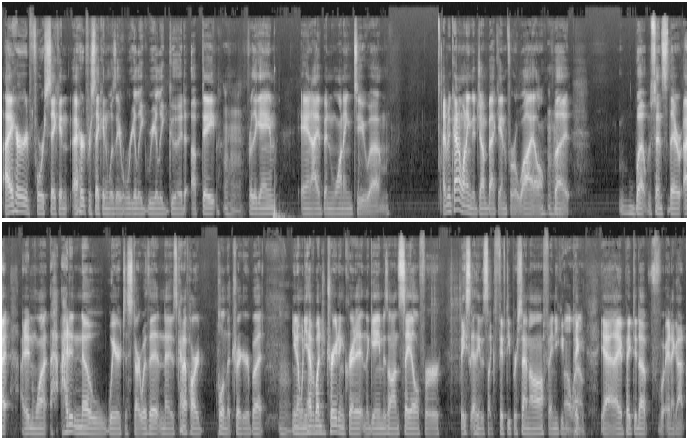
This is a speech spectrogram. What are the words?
I heard Forsaken. I heard Forsaken was a really really good update Mm-hmm. for the game, and I've been wanting to. Um, I've been kind of wanting to jump back in for a while, Mm-hmm. but but since there, I I didn't want. I didn't know where to start with it, and it was kind of hard pulling the trigger. But Mm-hmm. you know, when you have a bunch of trading credit and the game is on sale for. Basically, I think it's like fifty percent off, and you can Oh, pick. wow. Yeah, I picked it up for, and I got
